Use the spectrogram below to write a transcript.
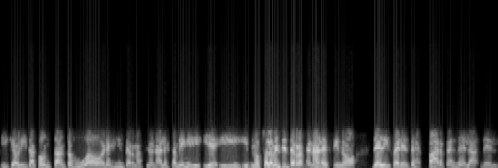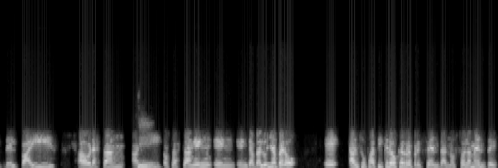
y que ahorita con tantos jugadores internacionales también, y, y, y no solamente internacionales, sino de diferentes partes de la, del país, ahora están aquí, o sea, están en, en, en Cataluña, pero eh, Ansu Fati creo que representa no solamente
